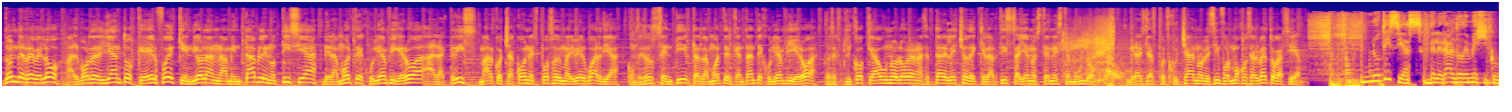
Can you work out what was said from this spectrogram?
donde reveló, al borde del llanto, que él fue quien dio la lamentable noticia de la muerte de Julián Figueroa a la actriz. Marco Chacón, esposo de Maribel Guardia, confesó sentir tras la muerte del cantante Julián Figueroa, pues explicó que aún no logran aceptar el hecho de que el artista ya no esté en este mundo. Gracias por escucharnos, les informó José Alberto García. Noticias del Heraldo de México.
